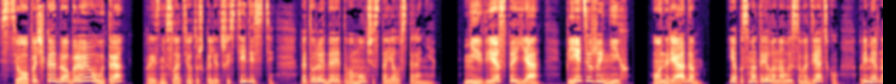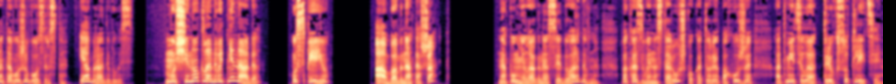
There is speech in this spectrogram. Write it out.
«Стёпочка, доброе утро», — произнесла тетушка лет шестидесяти, которая до этого молча стояла в стороне. «Невеста я, Петя жених, он рядом». Я посмотрела на лысого дядьку, примерно того же возраста, и обрадовалась. «Мужчину укладывать не надо. Успею». «А баба Наташа?» — напомнила Агнеса Эдуардовна, показывая на старушку, которая, похоже, отметила трехсотлетие.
